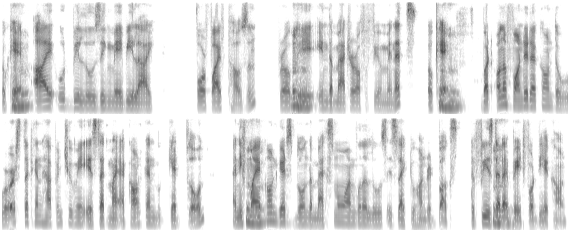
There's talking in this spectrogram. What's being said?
okay, mm-hmm. I would be losing maybe like four, 5,000 probably mm-hmm. in the matter of a few minutes. Okay. Mm-hmm. But on a funded account, the worst that can happen to me is that my account can get blown. And if mm-hmm. my account gets blown, the maximum I'm going to lose is like 200 bucks, the fees that I mm-hmm. paid for the account.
